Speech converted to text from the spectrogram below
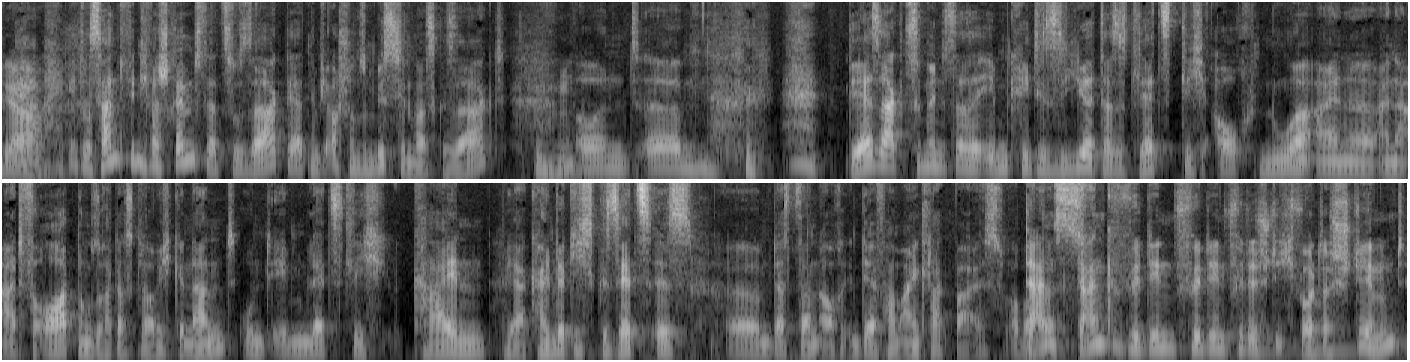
Ja. ja. Interessant finde ich, was Schrems dazu sagt. Der hat nämlich auch schon so ein bisschen was gesagt. Mhm. Und ähm, der sagt zumindest, dass er eben kritisiert, dass es letztlich auch nur eine, eine Art Verordnung, so hat das, glaube ich, genannt, und eben letztlich kein, ja, kein wirkliches Gesetz ist, ähm, das dann auch in der Form einklagbar ist. Dank, danke für, den, für, den, für das Stichwort. Das stimmt.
